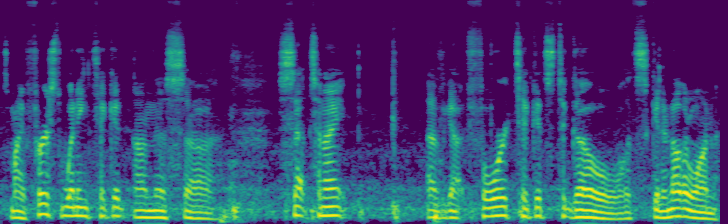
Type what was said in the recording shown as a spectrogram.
It's my first winning ticket on this uh, set tonight. I've got four tickets to go. Let's get another one.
